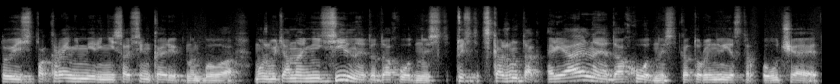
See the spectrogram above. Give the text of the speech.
То есть, по крайней мере, не совсем корректно была. Может быть, она не сильная, эта доходность. То есть, скажем так, реальная доходность, которую инвестор получает,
